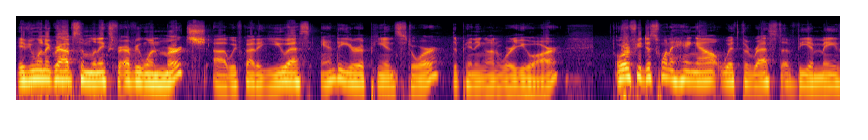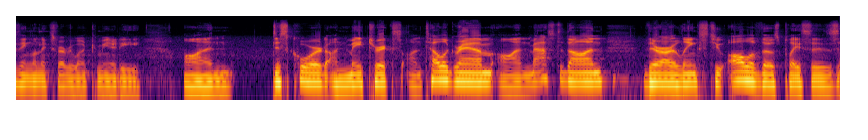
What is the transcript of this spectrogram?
If you want to grab some Linux for Everyone merch, uh, we've got a US and a European store, depending on where you are. Or if you just want to hang out with the rest of the amazing Linux for Everyone community on Discord, on Matrix, on Telegram, on Mastodon, there are links to all of those places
